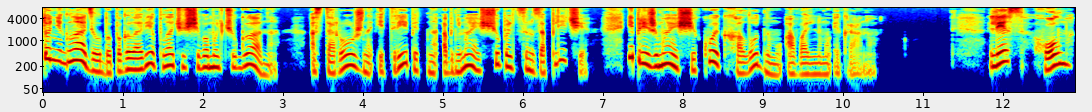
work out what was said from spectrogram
то не гладил бы по голове плачущего мальчугана, осторожно и трепетно обнимая щупальцем за плечи и прижимая щекой к холодному овальному экрану. Лес, холм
